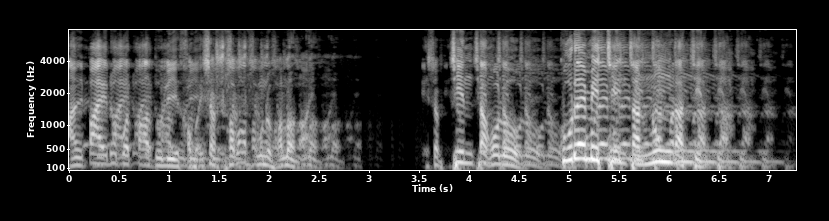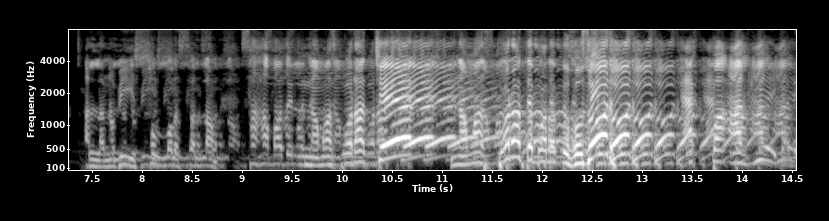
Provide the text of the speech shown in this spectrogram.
আমি পায়ের ওপর পা খাব। এসব স্বভাব কোনো ভালো নয়। এসব চিন্তা হলো। কুরেমি চিন্তা নোংরা চিন্তা। আল্লাহ নবী সাল্লাল্লাহু সাল্লাম সাহাবাদের নামাজ পড়াচ্ছে নামাজ পড়াতে পড়াতে হুজুর এক পা আগিয়ে গেলে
